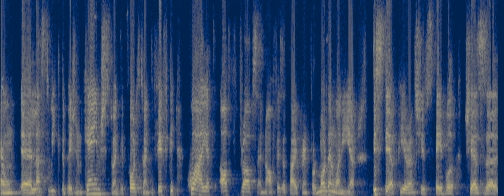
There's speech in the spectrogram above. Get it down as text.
And uh, last week, the patient came, she's 2040, 2050, quiet, off drops and off is a azathioprine for more than one year. This is the appearance, she's stable. She has uh,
